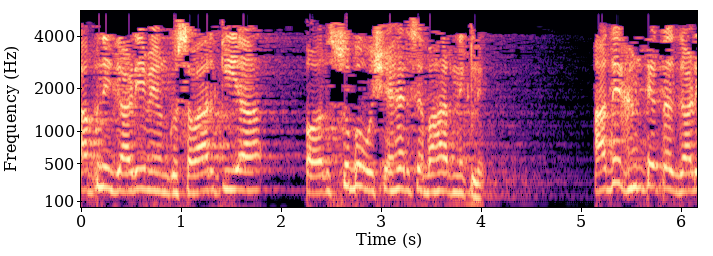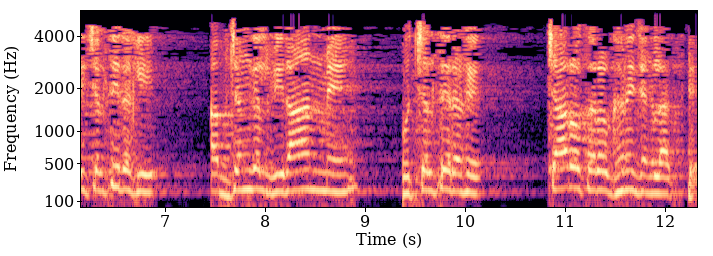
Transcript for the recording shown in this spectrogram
اپنی گاڑی میں ان کو سوار کیا اور صبح وہ شہر سے باہر نکلے۔ آدھے گھنٹے تک گاڑی چلتی رہی۔ اب جنگل ویران میں وہ چلتے رہے۔ چاروں طرف گھنے جنگلات تھے۔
